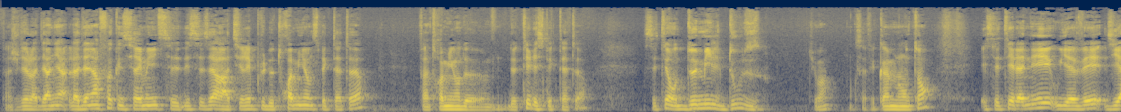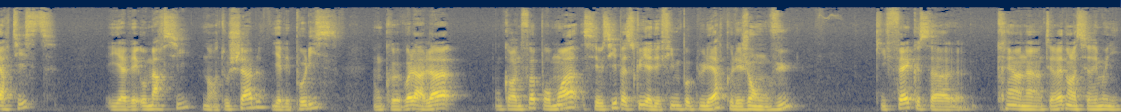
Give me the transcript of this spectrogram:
Enfin, je veux dire, la dernière, la dernière fois qu'une cérémonie des Césars a attiré plus de 3 millions de spectateurs, enfin 3 millions de, téléspectateurs, c'était en 2012, tu vois, donc ça fait quand même longtemps. Et c'était l'année où il y avait The Artist, il y avait Omar Sy dans Intouchable, il y avait Police. Donc euh, voilà, là, encore une fois, pour moi, c'est aussi parce qu'il y a des films populaires que les gens ont vus, qui fait que ça crée un intérêt dans la cérémonie.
